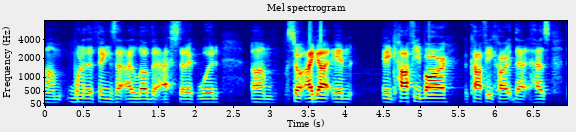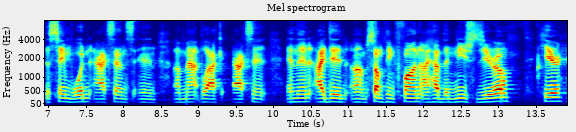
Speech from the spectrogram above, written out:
Um, one of the things that I love the aesthetic wood. Um, so I got an a coffee bar, a coffee cart that has the same wooden accents and a matte black accent. And then I did um, something fun. I have the niche zero here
